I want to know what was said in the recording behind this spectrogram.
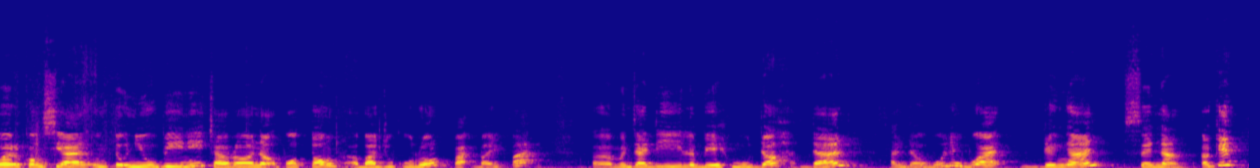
perkongsian untuk newbie ni cara nak potong uh, baju kurung part by part uh, menjadi lebih mudah dan anda boleh buat dengan senang. Okey?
